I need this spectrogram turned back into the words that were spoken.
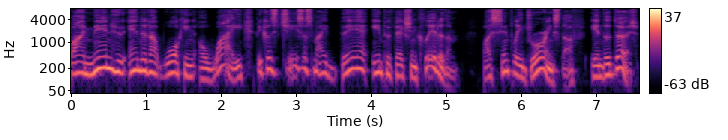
by men who ended up walking away because Jesus made their imperfection clear to them by simply drawing stuff in the dirt.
